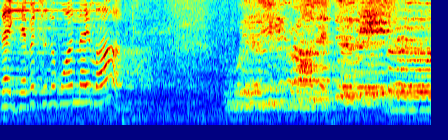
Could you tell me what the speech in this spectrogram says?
they give it to the one they love. Will you promise to be true.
